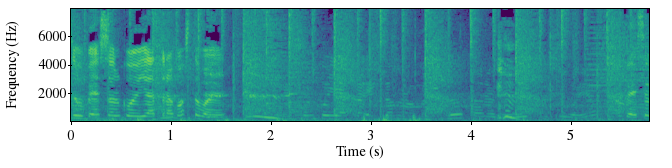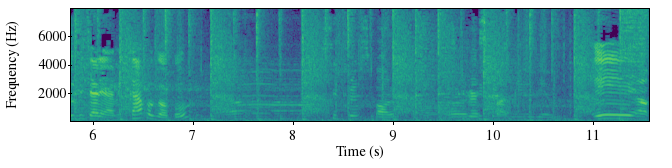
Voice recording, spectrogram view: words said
सो भेसलको यात्रा कस्तो भयो भेसलको यात्रा एकदम रमाइलो तर खुसी भयो भेसल पछाडि हामी कहाँ पो गएको citrus park Citrus Park. Museum ए अँ,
